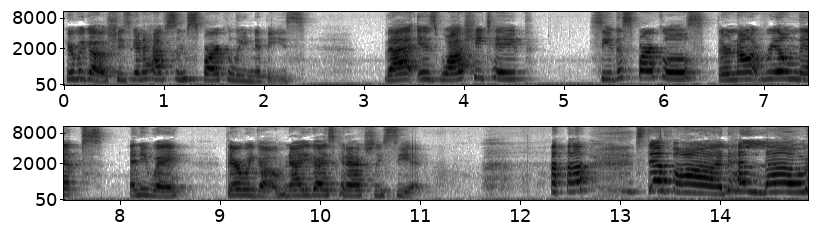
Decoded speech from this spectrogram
Here we go. She's gonna have some sparkly nippies. That is washi tape. See the sparkles? They're not real nips. Anyway, there we go. Now you guys can actually see it. Stefan, hello,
